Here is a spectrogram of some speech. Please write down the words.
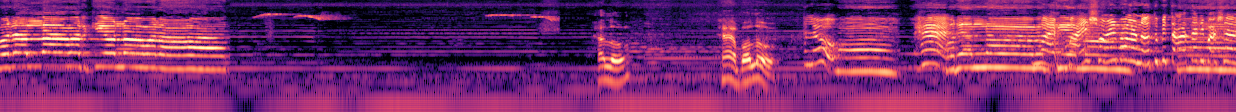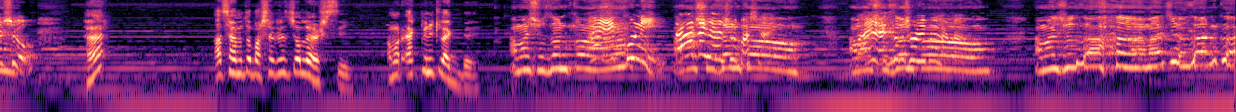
ওরে আল্লাহ আমার কি হলো আমার হ্যালো। হ্যাঁ বলো। হ্যালো। হ্যাঁ। ওরে আল্লাহ আমার মা- কি মায়ের শরীর ভালো না তুমি তাড়াতাড়ি বাসায় আসো হ্যাঁ? আচ্ছা আমি তো বাসার কাছে চলে আসছি। আমার এক মিনিট লাগবে। আমার সুজন কো হ্যাঁ এক্ষুনি। আমার তাড়াতাড়ি আসো সুজন কো। বাসায়। আমার সুজন কো। না। আমার সুজন আমার সুজন কো।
